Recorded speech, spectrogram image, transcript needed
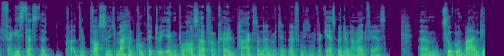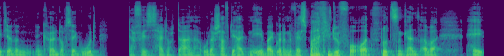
vergiss das, das brauchst du nicht machen. Guck, dass du irgendwo außerhalb von Köln parkst, sondern mit den öffentlichen Verkehrsmitteln da reinfährst. Ähm, Zug und Bahn geht ja dann in Köln doch sehr gut. Dafür ist es halt auch da. Ne? Oder schaff dir halt ein E-Bike oder eine Vespa, die du vor Ort nutzen kannst. Aber hey,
